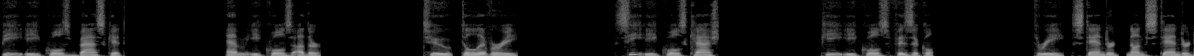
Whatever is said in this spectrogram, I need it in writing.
B equals basket M equals other 2 delivery C equals cash P equals physical 3 standard non-standard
